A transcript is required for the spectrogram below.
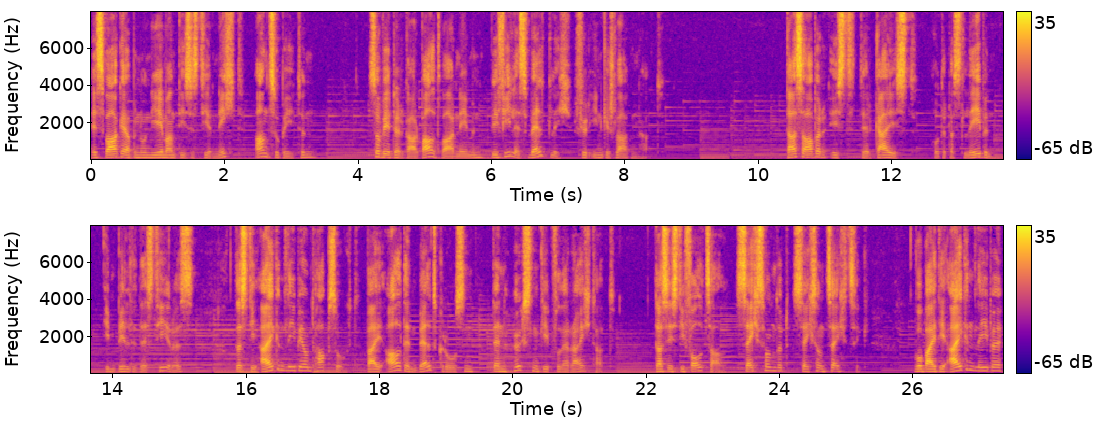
Es wage aber nun jemand dieses Tier nicht anzubeten, so wird er gar bald wahrnehmen, wie viel es weltlich für ihn geschlagen hat. Das aber ist der Geist oder das Leben im Bilde des Tieres, dass die Eigenliebe und Habsucht bei all den Weltgroßen den höchsten Gipfel erreicht hat. Das ist die Vollzahl 666, wobei die Eigenliebe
